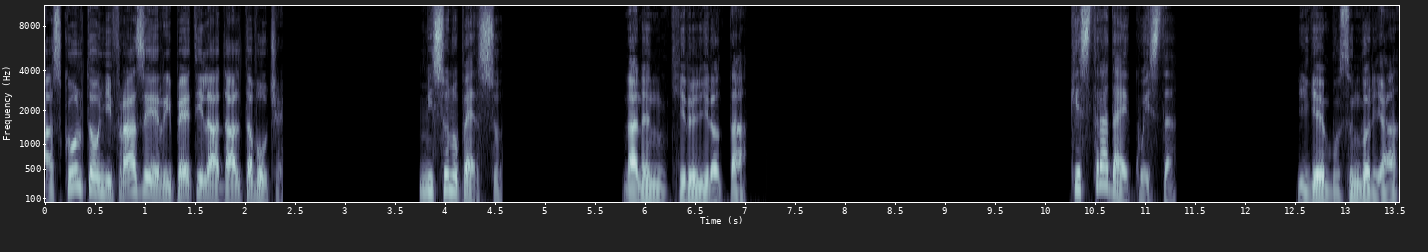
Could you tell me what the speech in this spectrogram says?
Ascolta ogni frase e ripetila ad alta voce. Mi sono perso. 나는 길을 잃었다. Che strada è questa? 이게 무슨 거리야?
